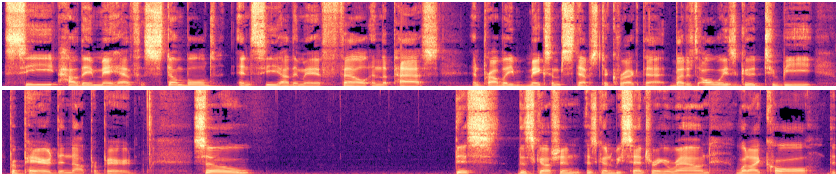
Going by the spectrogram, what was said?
see how they may have stumbled and see how they may have fell in the past and probably make some steps to correct that. But it's always good to be prepared than not prepared. So, this discussion is going to be centering around what I call the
